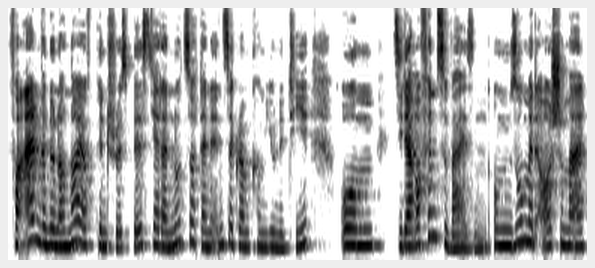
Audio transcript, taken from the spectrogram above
Vor allem, wenn du noch neu auf Pinterest bist, ja, dann nutze auch deine Instagram-Community, um sie darauf hinzuweisen, um somit auch schon mal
